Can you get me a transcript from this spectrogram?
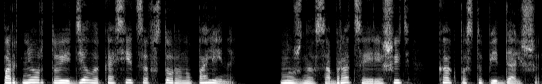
партнер то и дело косится в сторону Полины. Нужно собраться и решить, как поступить дальше.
